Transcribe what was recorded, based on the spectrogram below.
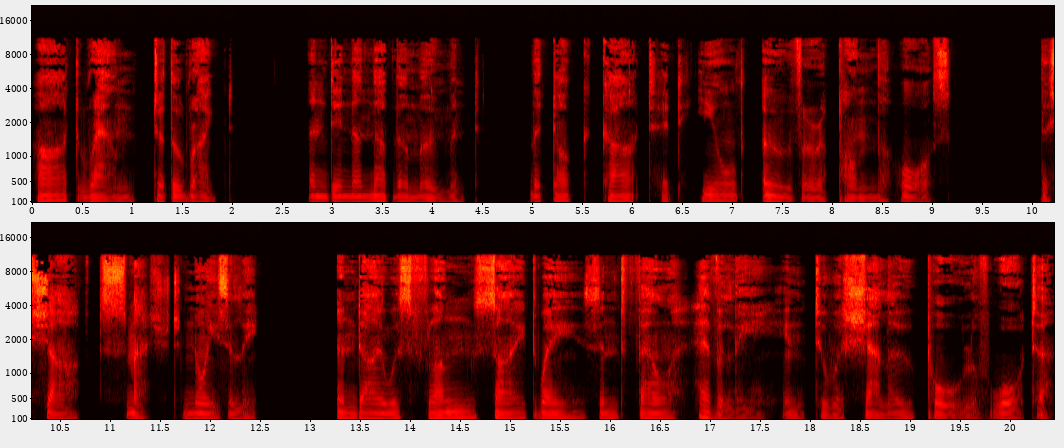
hard round to the right, and in another moment the dog cart had heeled over upon the horse. The shaft smashed noisily, and I was flung sideways and fell heavily into a shallow pool of water.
